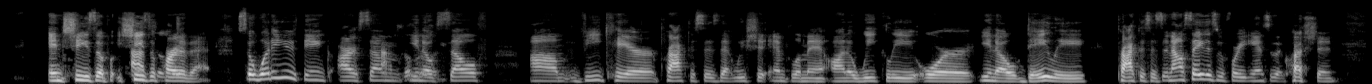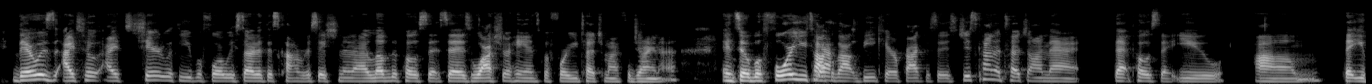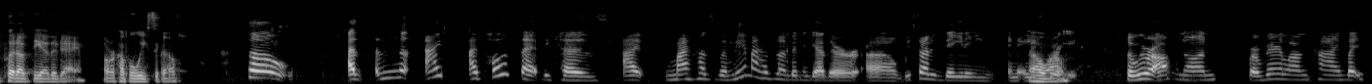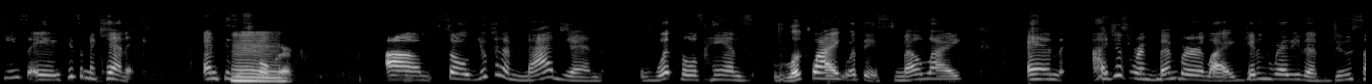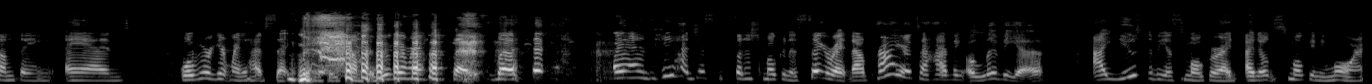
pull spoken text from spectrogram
and she's a she's Absolutely. a part of that so what do you think are some Absolutely. you know self um, v care practices that we should implement on a weekly or you know daily practices and i'll say this before you answer the question there was I took I shared with you before we started this conversation, and I love the post that says "Wash your hands before you touch my vagina." And so, before you talk yeah. about V care practices, just kind of touch on that that post that you um that you put up the other day or a couple weeks ago. So, I I, I post that because I my husband, me and my husband have been together. Uh, we started dating in eighth oh, wow. grade, so we were off and on for a very long time. But he's a he's a mechanic and he's a mm. smoker. Um, so you can imagine what those hands look like, what they smell like. And I just remember like getting ready to do something and well, we were getting ready to have sex. we were getting ready to have sex, but and he had just finished smoking a cigarette. Now, prior to having Olivia, I used to be a smoker. I, I don't smoke anymore.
